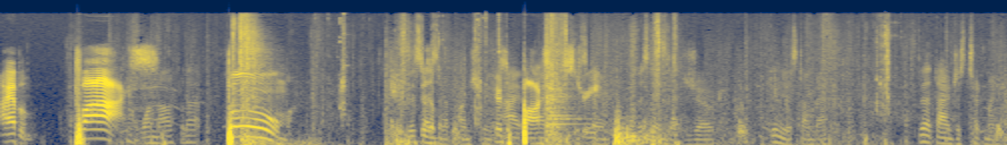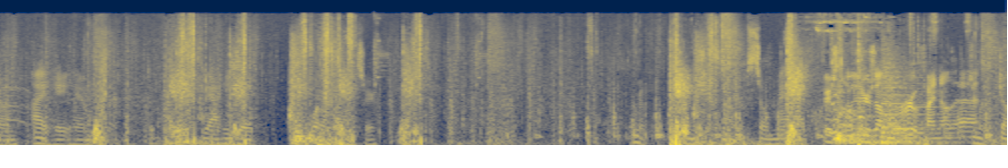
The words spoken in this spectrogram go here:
I have a box. One dollar for that. Boom. This There's a- isn't a punch me. there's a I- box I on hate the this street. game. This game's a joke. Give me this stun back. That guy just took my gun. I hate him. Did he? Yeah, he did. What a loser. I'm gonna punch this guy. I'm so mad. There's losers on the roof. I know that. Took my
